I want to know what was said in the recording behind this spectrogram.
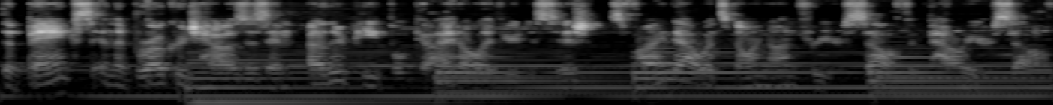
the banks and the brokerage houses and other people guide all of your decisions. Find out what's going on for yourself, empower yourself.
